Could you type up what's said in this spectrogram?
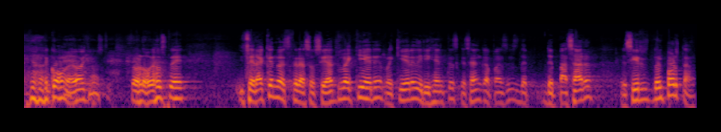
Yo no sé cómo me doy, pero lo veo usted. ¿Y será que nuestra sociedad requiere, requiere dirigentes que sean capaces de, de pasar, decir, no importa,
